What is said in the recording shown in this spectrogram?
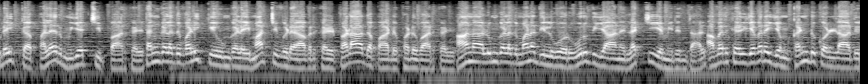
உடைக்க பலர் முயற்சிப்பார்கள். தங்களது வழிக்கு உங்களை மாற்றிவிட அவர்கள் படாத பாடுபடுவார்கள். ஆனால் உங்களது மனதில் ஒரு உறுதியான லட்சியம் இருந்தால் அவர்கள் எவரையும் கண்டுகொள்ளாது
